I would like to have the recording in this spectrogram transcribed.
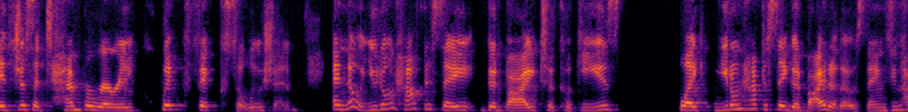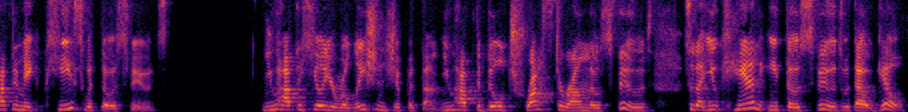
It's just a temporary quick fix solution. And no, you don't have to say goodbye to cookies like you don't have to say goodbye to those things. You have to make peace with those foods. You have to heal your relationship with them. You have to build trust around those foods so that you can eat those foods without guilt.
